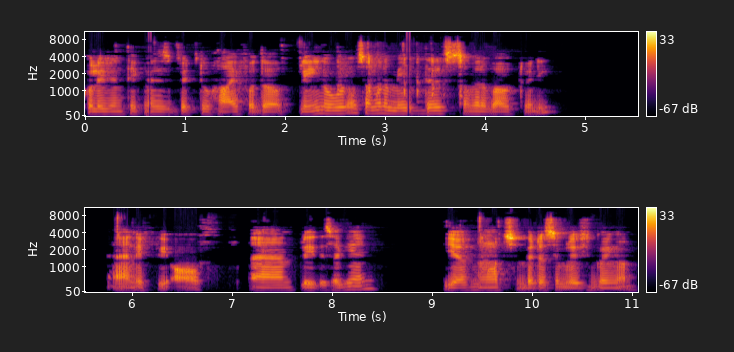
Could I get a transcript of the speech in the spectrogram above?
collision thickness is a bit too high for the plane overall. So I'm going to make this somewhere about 20. And if we off and play this again, you have much better simulation going on.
